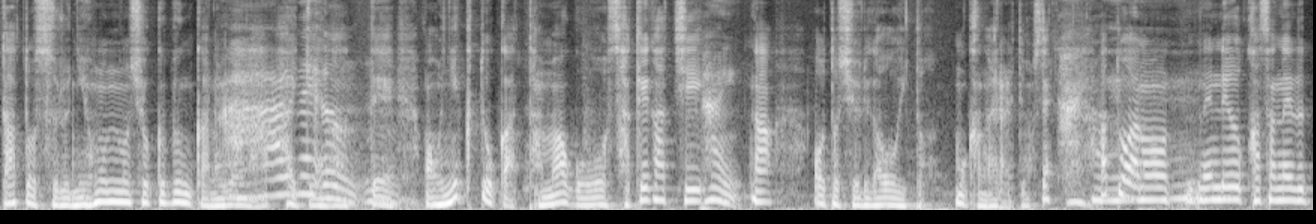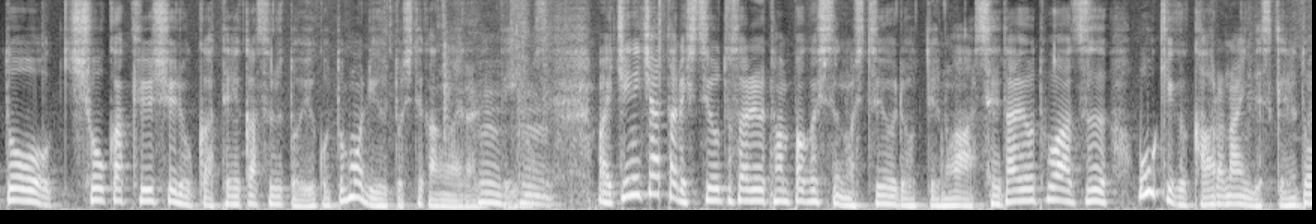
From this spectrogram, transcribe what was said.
だとする日本の食文化のような背景があって、まあお肉とか卵を避けがちはい。なお年寄りが多いとも考えられていますね。あとはあの年齢を重ねると消化吸収力が低下するということも理由として考えられています。まあ1日あたり必要とされるタンパク質の必要量っていうのは世代を問わず大きく変わらないんですけれど、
